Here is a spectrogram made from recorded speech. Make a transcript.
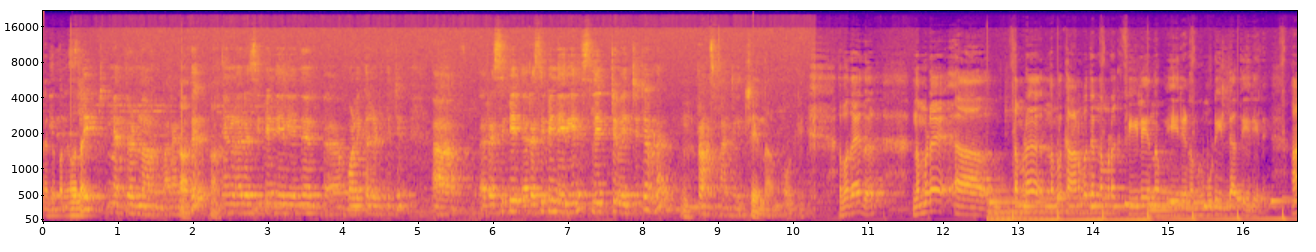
നേരത്തെ പറഞ്ഞ പോലെ? മെത്തേഡ് എന്നാണ് പറയുന്നത്. ഞങ്ങൾ റെസിപ്പിയന്റ് ഏരിയയിൽ നിന്ന് പോളിക്കൽ എടുത്തിട്ട് റെസിപ്പി റെസിപ്പിയന്റ് ഏരിയയിൽ സ്ലിറ്റ് വെച്ചിട്ട് അവിടെ ട്രാൻസ്പ്ലാന്റ് ചെയ്യും ചെയ്യുന്നതാണ്. ഓക്കെ അപ്പോൾ അതായത് നമ്മുടെ നമ്മുടെ നമ്മൾ കാണുമ്പോൾ തന്നെ നമ്മുടെ ഫീൽ ചെയ്യുന്ന ഏരിയ നമുക്ക് മുടി ഇല്ലാത്ത ഏരിയയിൽ ആ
